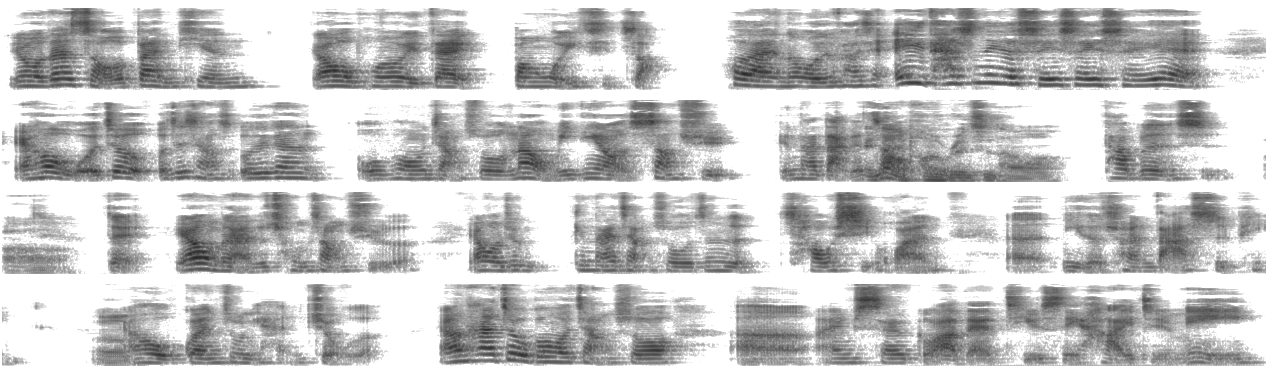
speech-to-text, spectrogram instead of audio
然后我在找了半天，然后我朋友也在帮我一起找。后来呢，我就发现，哎，他是那个谁谁谁耶。然后我就我就想，我就跟我朋友讲说，那我们一定要上去跟他打个招呼。你朋友认识他吗？他不认识，啊，对，然后我们俩就冲上去了，然后我就跟他讲说，我真的超喜欢呃你的穿搭视频，嗯，然后我关注你很久了，然后他就跟我讲说，呃，I'm so glad that you say hi to me，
